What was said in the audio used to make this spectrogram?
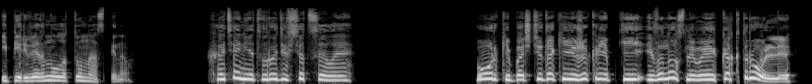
и перевернула ту на спину. «Хотя нет, вроде все целое». «Орки почти такие же крепкие и выносливые, как тролли»,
